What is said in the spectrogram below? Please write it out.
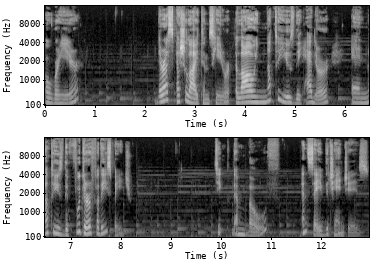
over here. There are special items here, allowing not to use the header and not to use the footer for this page. Tick them both and save the changes.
